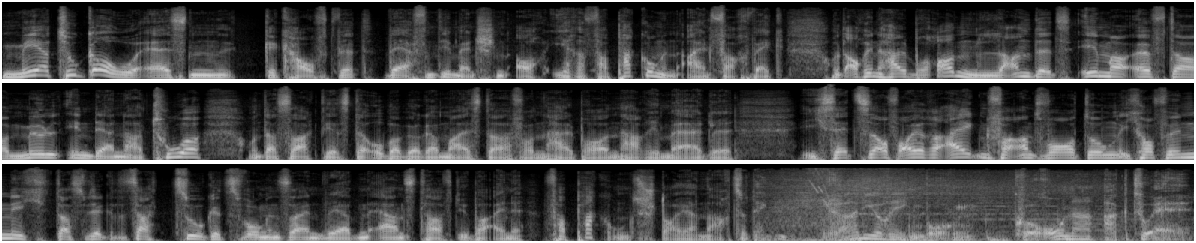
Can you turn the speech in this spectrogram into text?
mehr To-Go essen gekauft wird, werfen die Menschen auch ihre Verpackungen einfach weg. Und auch in Heilbronn landet immer öfter Müll in der Natur. Und das sagt jetzt der Oberbürgermeister von Heilbronn, Harry Mergel. Ich setze auf eure Eigenverantwortung. Ich hoffe nicht, dass wir dazu gezwungen sein werden, ernsthaft über eine Verpackungssteuer nachzudenken. Radio Regenbogen. Corona aktuell.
